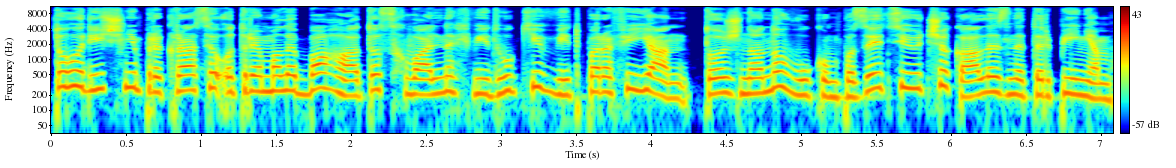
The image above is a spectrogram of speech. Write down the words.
Тогорічні прикраси отримали багато схвальних відгуків від парафіян, тож на нову композицію чекали з нетерпінням.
